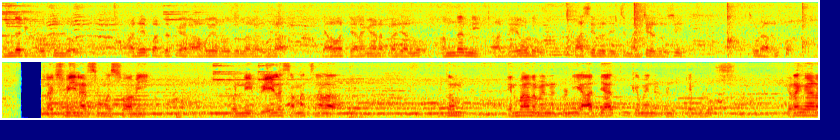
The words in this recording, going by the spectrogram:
ముందటికి పోతుందో అదే పద్ధతిగా రాబోయే రోజులలో కూడా యావత్ తెలంగాణ ప్రజలను అందరినీ ఆ దేవుడు ఆశీర్వదించి మంచిగా చూసి చూడాలని లక్ష్మీ నరసింహస్వామి కొన్ని వేల సంవత్సరాల క్రితం నిర్మాణమైనటువంటి ఆధ్యాత్మికమైనటువంటి టెంపుల్. తెలంగాణ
